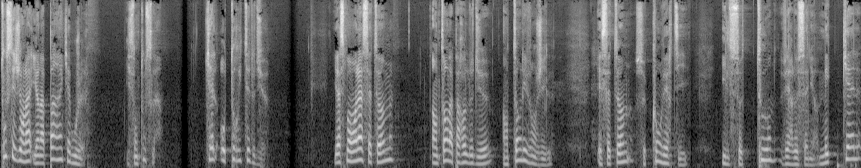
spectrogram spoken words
tous ces gens-là, il n'y en a pas un qui a bougé. Ils sont tous là. Quelle autorité de Dieu. Et à ce moment-là, cet homme entend la parole de Dieu, entend l'évangile, et cet homme se convertit. Il se tourne vers le Seigneur. Mais quelle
